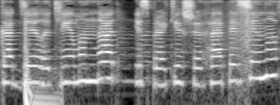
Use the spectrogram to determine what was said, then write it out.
как делать лимонад Из прокисших апельсинов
